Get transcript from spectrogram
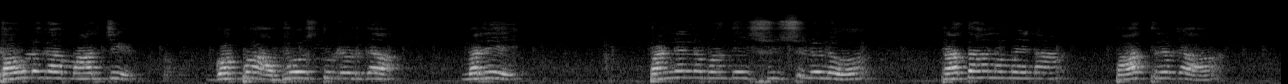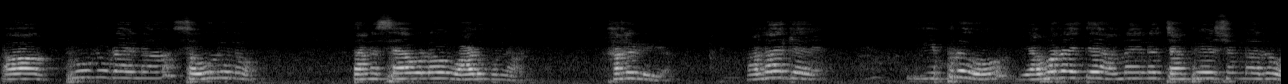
పౌలుగా మార్చి గొప్ప అపోస్తులుడుగా మరి పన్నెండు మంది శిష్యులలో ప్రధానమైన పాత్రగా ఆ క్రూరుడైన సౌలును తన సేవలో వాడుకున్నాడు. హల్లెలూయా. అలాగే ఇప్పుడు ఎవరైతే అన్నయ్యను చంపేసి ఉన్నారో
